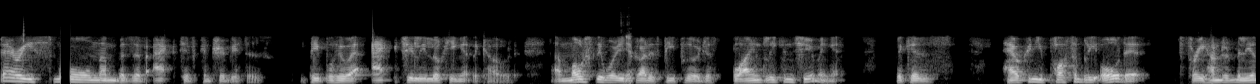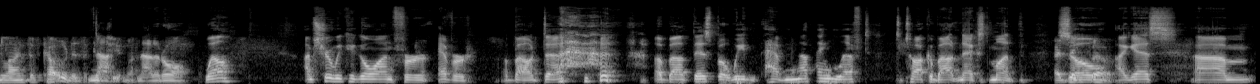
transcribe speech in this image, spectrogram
very small numbers of active contributors, people who are actually looking at the code. And mostly what you've yep. got is people who are just blindly consuming it. Because how can you possibly audit 300 million lines of code as a not, consumer? Not at all. Well, I'm sure we could go on forever about uh, about this, but we have nothing left to talk about next month. I so, so, I guess um,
